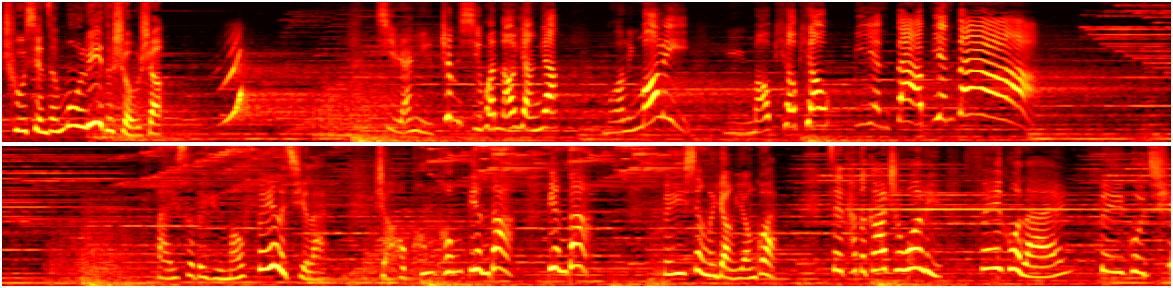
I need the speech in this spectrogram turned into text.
出现在茉莉的手上。既然你这么喜欢挠痒痒，茉莉茉莉，羽毛飘飘，变大变大！白色的羽毛飞了起来，然后砰砰变大变大，飞向了痒痒怪，在它的嘎吱窝里飞过来飞过去。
